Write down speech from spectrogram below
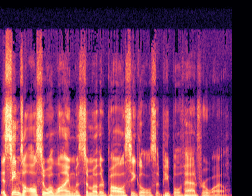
It seems to also align with some other policy goals that people have had for a while.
